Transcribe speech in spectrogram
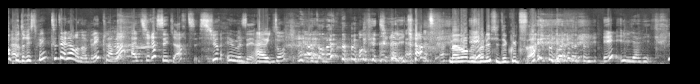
un peu de respect. Tout à l'heure en anglais, Clara a tiré ses cartes sur EOZ. Ah oui. Donc, euh, on a tiré les cartes. Maman, désolée si t'écoutes ça. Et il y avait écrit.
